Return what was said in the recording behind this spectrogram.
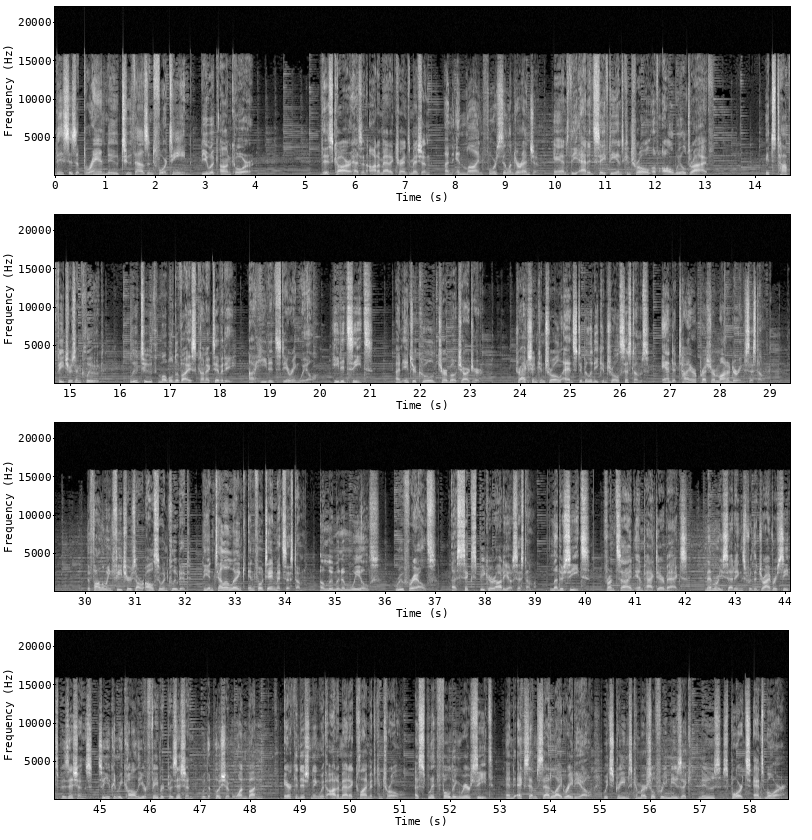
This is a brand new 2014 Buick Encore. This car has an automatic transmission, an inline four-cylinder engine, and the added safety and control of all-wheel drive. Its top features include Bluetooth mobile device connectivity, a heated steering wheel, heated seats, an intercooled turbocharger, traction control and stability control systems, and a tire pressure monitoring system. The following features are also included. The IntelliLink infotainment system, aluminum wheels, roof rails, a six-speaker audio system, leather seats, front side impact airbags, memory settings for the driver's seat's positions so you can recall your favorite position with the push of one button, air conditioning with automatic climate control, a split folding rear seat, and XM satellite radio, which streams commercial-free music, news, sports, and more.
